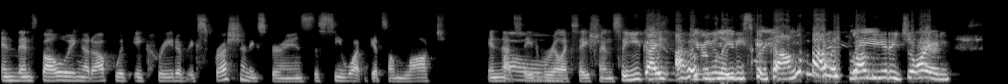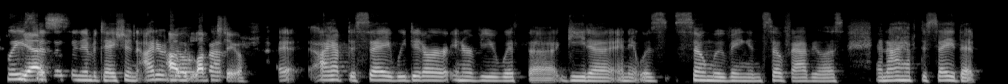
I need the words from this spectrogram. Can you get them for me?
and then following it up with a creative expression experience to see what gets unlocked in that oh. state of oh. relaxation. So you guys, I hope yeah, you ladies can come. I would love you to join. Please yes. send us an invitation. I don't know. I would love to. I, I, have to say, we did our interview with uh, Geeta and it was so moving and so fabulous. And I have to say that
